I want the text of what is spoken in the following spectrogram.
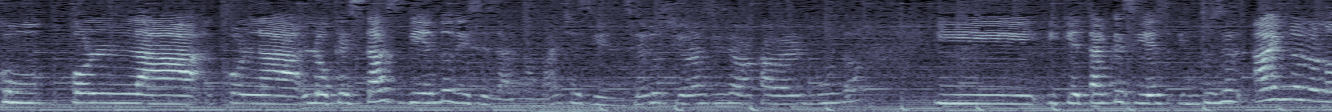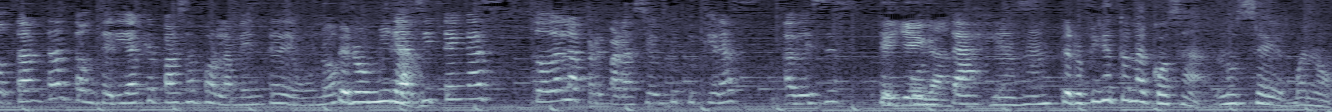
con, con la con la lo que estás viendo dices, ay no manches, ¿y en serio si ahora sí se va a acabar el mundo? Y, y qué tal que si es, entonces, ay no, no, no, tanta tontería que pasa por la mente de uno. Pero mira. que así tengas toda la preparación que tú quieras, a veces te, Te llega. contagias. Pero fíjate una cosa, no sé, bueno,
